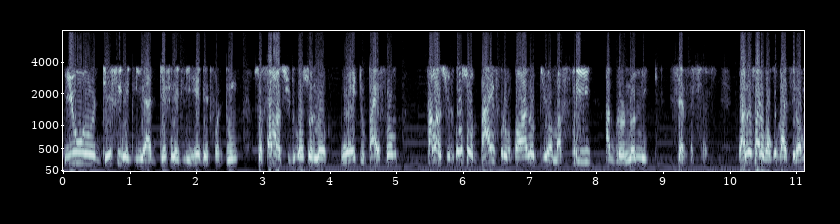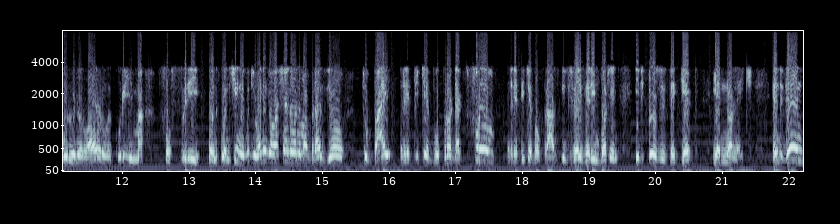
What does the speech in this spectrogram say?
you will definitely are definitely headed for doom. So farmers should also know where to buy from. Farmers should also buy from kwavanopiwa mafree agronomic services. Vanofanirwa kubatsirwa murwendo rwavo rwekurima for free. On condition yekuti vanenge vashandawo nemabrands yavo to buy repeatable products from repeatable brands. It's very very important. It closes the gap in knowledge. And then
